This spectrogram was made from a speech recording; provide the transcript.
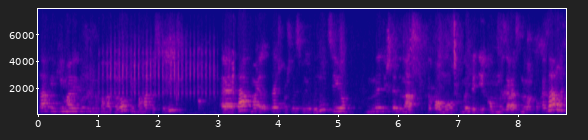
так, які мають дуже багато років, багато століть, е, так, має, теж пройшли свою еволюцію. Вони дійшли до нас в такому вигляді, якому ми зараз ми вам показали.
